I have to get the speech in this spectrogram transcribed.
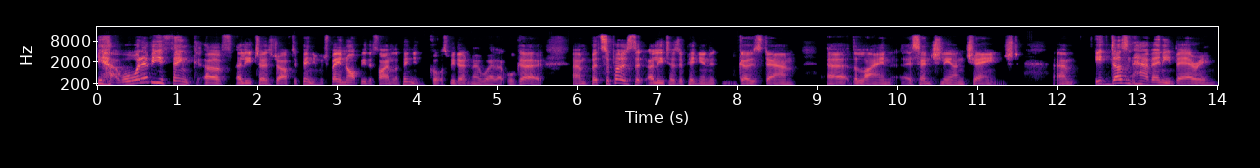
yeah, well, whatever you think of Alito's draft opinion, which may not be the final opinion, of course, we don't know where that will go. Um, but suppose that Alito's opinion goes down uh, the line essentially unchanged. Um, it doesn't have any bearing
